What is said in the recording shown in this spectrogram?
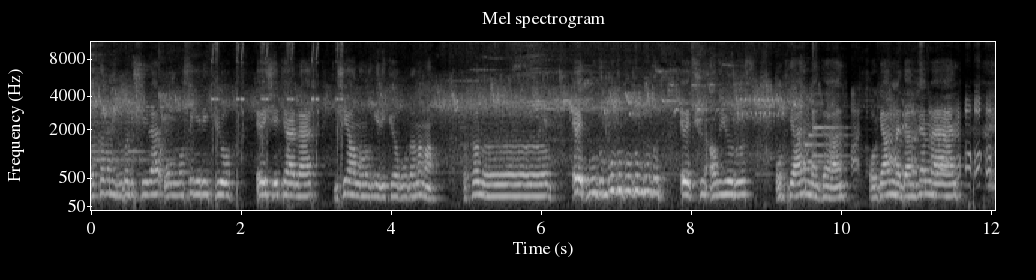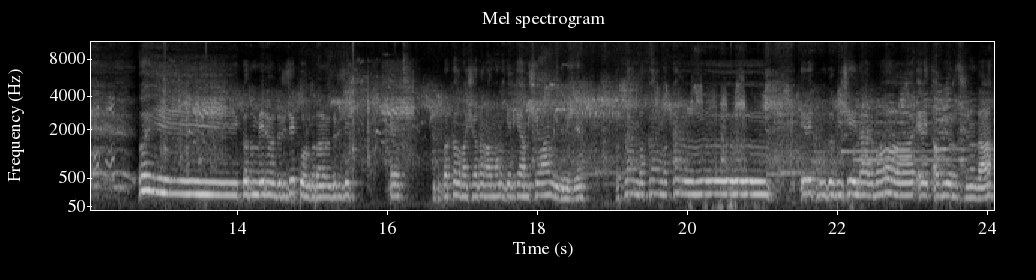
Bakalım burada bir şeyler olması gerekiyor. Evet şekerler. Bir şey almamız gerekiyor buradan ama. Bakalım. Evet buldum buldum buldum buldum. Evet şunu alıyoruz. O gelmeden. O gelmeden hemen. Ay kadın beni öldürecek korkudan öldürecek. Evet. Bakalım aşağıdan almamız gereken bir şey var mıydı bizim? Bakalım bakalım bakalım. Evet burada bir şeyler var. Evet alıyoruz şunu da.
